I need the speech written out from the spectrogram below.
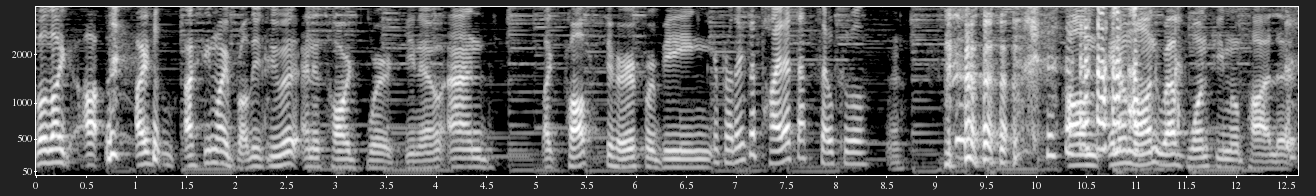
but like uh, I, I see my brother do it and it's hard work, you know, and like props to her for being. Your brother's a pilot. That's so cool. Yeah. um, in Amman, we have one female pilot,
